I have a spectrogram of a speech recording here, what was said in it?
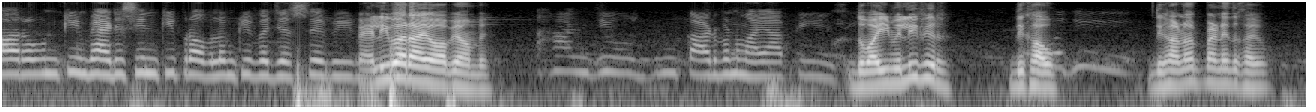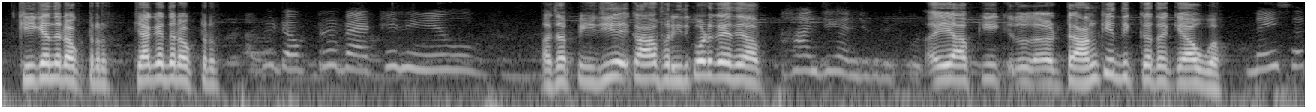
और उनकी मेडिसिन की प्रॉब्लम की वजह से भी पहली बार आए हो आप यहाँ पे हाँ जी उस दिन कार्ड बनवाया आपके यहाँ से ਦਵਾਈ ਮਿਲੀ ਫਿਰ ਦਿਖਾਓ ਦਿਖਾਣਾ ਪੈਣੇ ਦਿਖਾਓ ਕੀ ਕਹਿੰਦੇ ਡਾਕਟਰ ਕੀ ਕਹਿੰਦੇ ਡਾਕਟਰ अभी डॉक्टर बैठे नहीं है वो अच्छा पीजी कहाँ फरीदकोट गए थे आप हाँ जी हाँ जी फरीदकोट ये आपकी ल- टांग की दिक्कत है क्या हुआ नहीं सर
